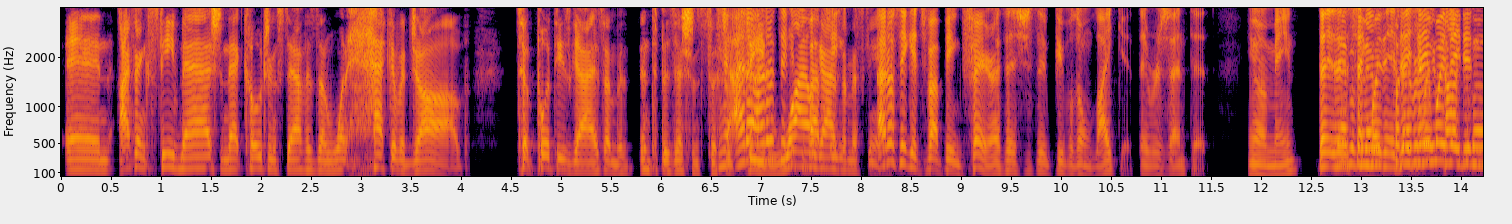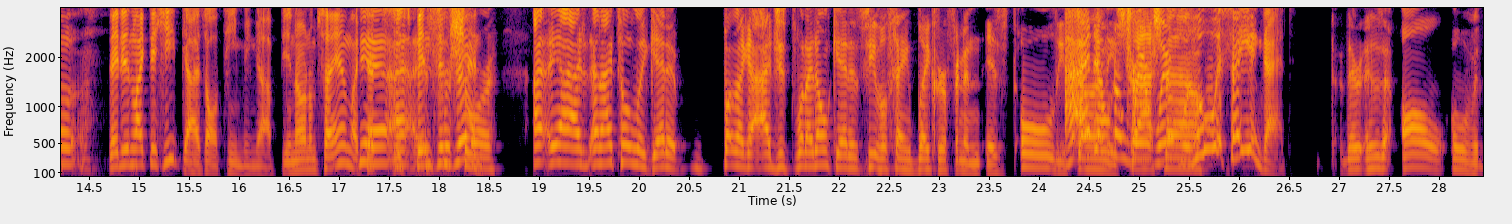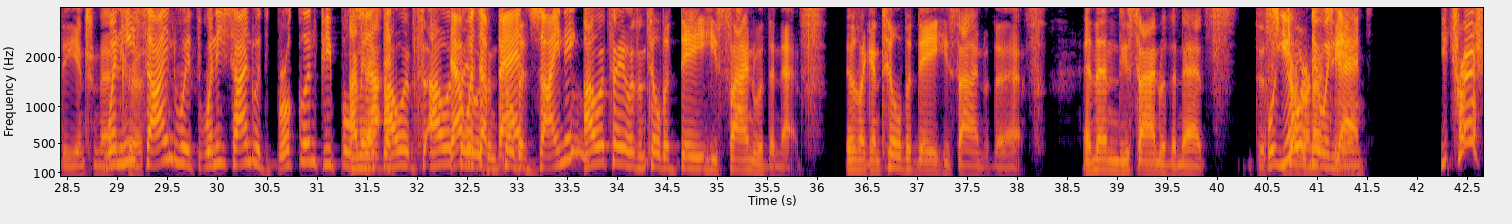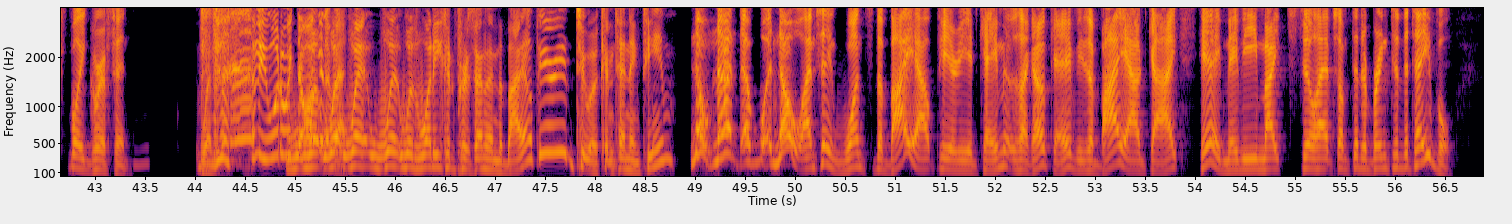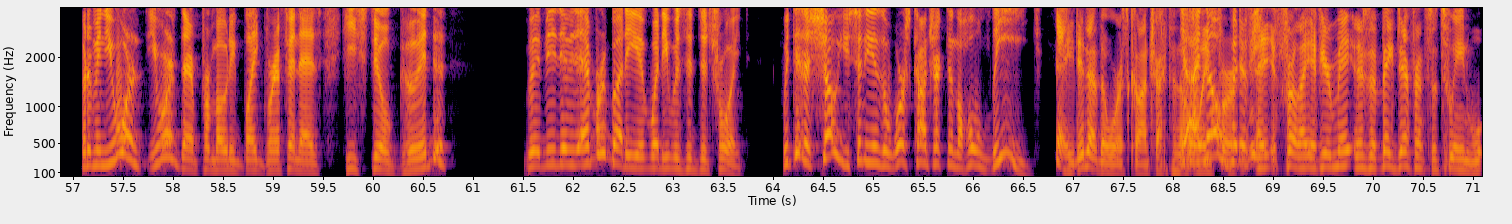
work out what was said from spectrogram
And I think Steve Nash and that coaching staff has done one heck of a job to put these guys into positions to yeah, succeed I don't, I don't while guys being, are missing. I don't think it's about being fair. I think it's just that people don't like it. They resent it. You know what I mean? The, yeah, the same way they, the same way they didn't about, they didn't like the Heat guys all teaming up. You know what I'm saying? Like yeah, that's it's been I, since for sure. I, yeah, and I totally get it, but like I just what I don't get is people saying Blake Griffin is old, he's done, I don't he's know trash where, where, now. Who was saying that? There it was all over the internet. When he signed with when he signed with Brooklyn, people I mean, said I, I would I would that say was, was a bad the, signing. I would say it was until the day he signed with the Nets. It was like until the day he signed with the Nets, and then you signed with the Nets. well, you were doing that. You trashed Blake Griffin. When, I mean, what are we talking about? with what he could present in the buyout period to a contending team? No, not uh, no. I'm saying once the buyout period came, it was like okay, if he's a buyout guy, hey, maybe he might still have something to bring to the table. But I mean, you weren't you weren't there promoting Blake Griffin as he's still good. I mean, everybody when he was in Detroit. We did a show. You said he had the worst contract in the whole league. Yeah, he did have the worst contract in the yeah, whole I know, league. For, but if he, for like, if you're, ma- there's a big difference between.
